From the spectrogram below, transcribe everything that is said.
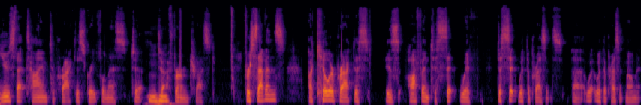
use that time to practice gratefulness to mm-hmm. to affirm trust. For sevens, a killer practice is often to sit with to sit with the presence uh, with, with the present moment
